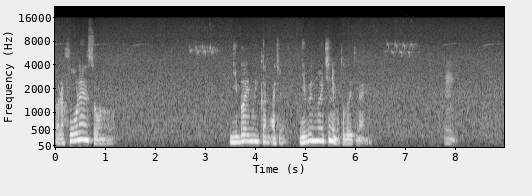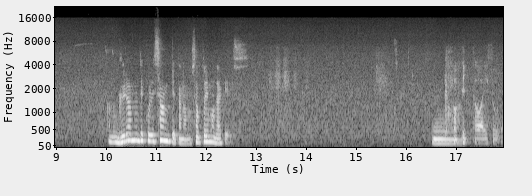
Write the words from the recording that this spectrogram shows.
だからほうれん草の2倍もいかない。あ違う2分の1にも届いてないね。うんうんあのグラムでこれ3桁なの里芋だけです。うん。かわいかわいそうだね。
